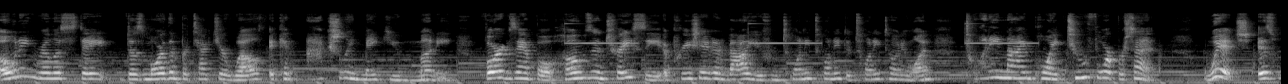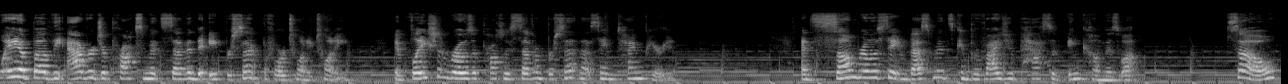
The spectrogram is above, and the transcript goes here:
Owning real estate does more than protect your wealth, it can actually make you money. For example, homes in Tracy appreciated in value from 2020 to 2021 29.24%, which is way above the average approximate 7 to 8% before 2020. Inflation rose approximately 7% in that same time period. And some real estate investments can provide you passive income as well. So,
